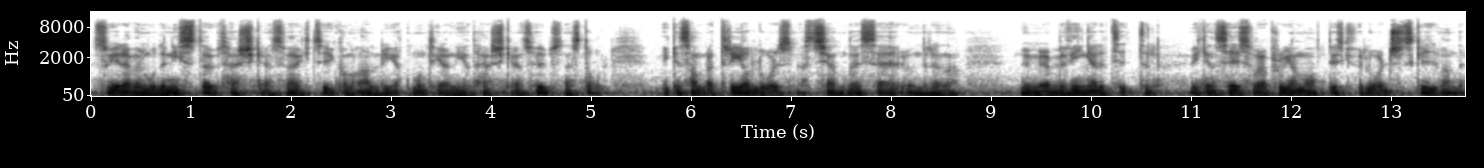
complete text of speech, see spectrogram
så ger även Modernista ut Härskarens verktyg kommer aldrig att montera ned Härskarens hus nästa år, vilket samlar tre av Lords mest kända essäer under denna numera bevingade titel, vilken sägs vara programmatisk för Lords skrivande,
